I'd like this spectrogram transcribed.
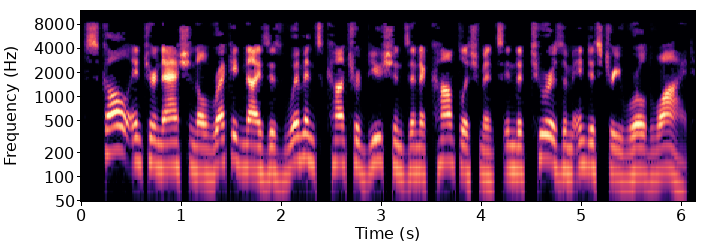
Skål International recognizes women's contributions and accomplishments in the tourism industry worldwide.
